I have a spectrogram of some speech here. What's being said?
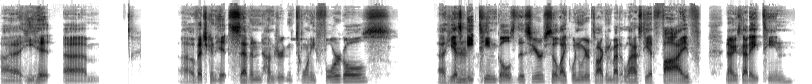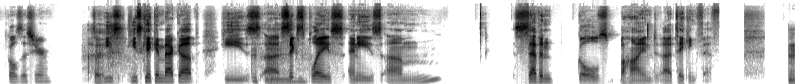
uh, he hit um, uh, Ovechkin hit 724 goals. Uh, he has Mhm. 18 goals this year. So like when we were talking about it last, he had five. Now he's got 18 goals this year. So he's he's kicking back up. He's uh, sixth place, and he's um, seven goals behind uh, taking fifth. Hmm.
